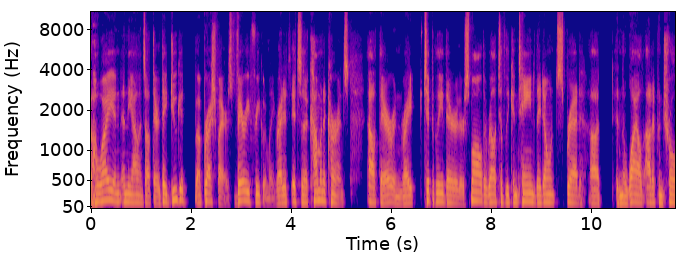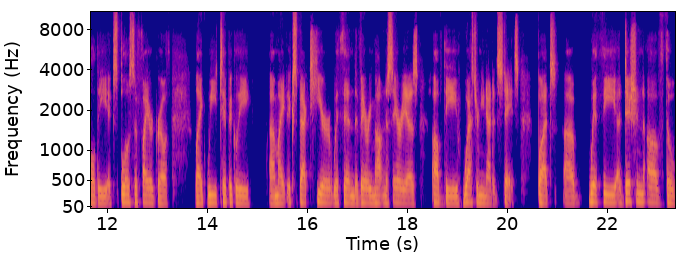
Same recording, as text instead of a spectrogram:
Hawaii and, and, the islands out there, they do get uh, brush fires very frequently, right? It, it's a common occurrence out there, and right, typically they're they're small, they're relatively contained, they don't spread uh, in the wild, out of control, the explosive fire growth like we typically uh, might expect here within the very mountainous areas of the western United States. But uh, with the addition of the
